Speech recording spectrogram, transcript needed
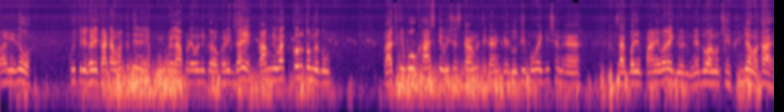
વાડીએ, જુઓ, કુતરી ઘડી કાંટા મારતી હતી ને પહેલાં આપણે ઓની કરો, ઘડીક જાય. કામની વાત કરું તમને તું તો આજ કે બહુ ખાસ કે વિશેષ કામ નથી, કારણ કે દૂધી પોવાઈ ગઈ છે ને શાકભાજી પાણી વરાઈ ગયું એટલે નેદવાનું છે, ભીંડામાં થાય.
